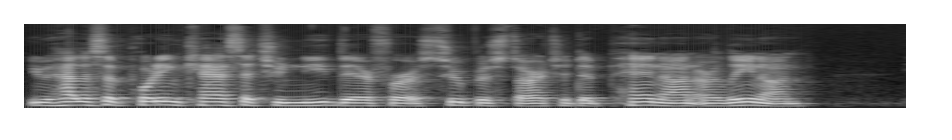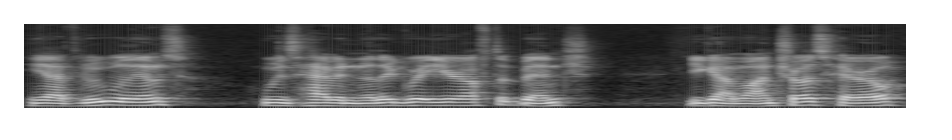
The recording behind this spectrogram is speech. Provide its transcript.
you have the supporting cast that you need there for a superstar to depend on or lean on. You have Lou Williams, who is having another great year off the bench. You got Montrezl Harrell,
